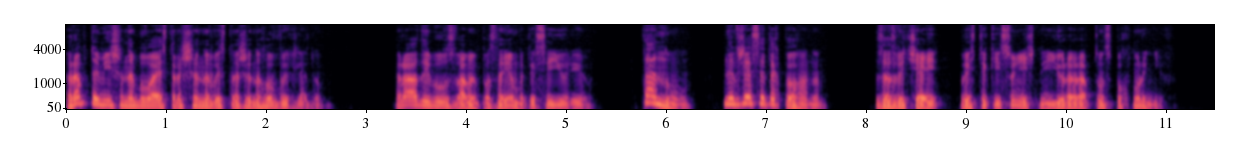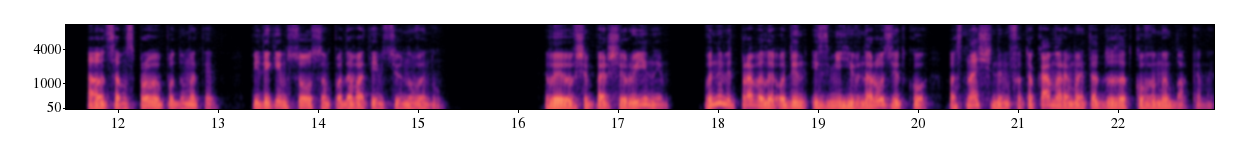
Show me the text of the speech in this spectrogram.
Раптом Міша набуває страшенно виснаженого вигляду. Радий був з вами познайомитися, Юрію. Та ну, невже все так погано? Зазвичай весь такий сонячний Юра раптом спохмурнів. А от сам спробуй подумати, під яким соусом подавати їм цю новину. Виявивши перші руїни, вони відправили один із змігів на розвідку, оснащеним фотокамерами та додатковими баками.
